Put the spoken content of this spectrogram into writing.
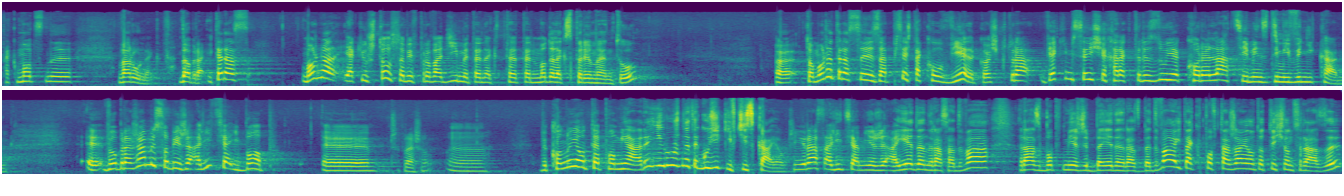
tak mocny warunek. Dobra, i teraz można, jak już to sobie wprowadzimy, ten, ten, model eksperymentu, e, to można teraz sobie zapisać taką wielkość, która w jakimś sensie charakteryzuje korelację między tymi wynikami. E, wyobrażamy sobie, że Alicja i Bob, e, przepraszam, e, wykonują te pomiary i różne te guziki wciskają. Czyli raz Alicja mierzy A1, raz A2, raz Bob mierzy B1, raz B2 i tak powtarzają to tysiąc razy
